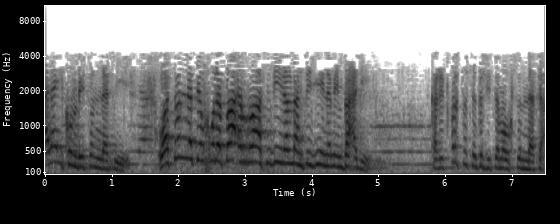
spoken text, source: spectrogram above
Alaikum bi sunnati wa sunnati l'hulefa ir-rasidin al-mahdijin min ba'di Kaže čvrsto se držite mog sunnata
